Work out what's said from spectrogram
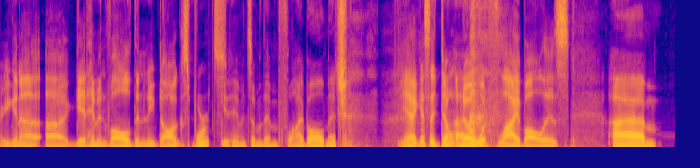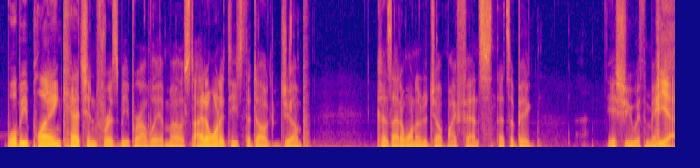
Are you gonna uh, get him involved in any dog sports? Get him in some of them fly ball, Mitch. Yeah, I guess I don't know what flyball is. Um, we'll be playing catch and frisbee probably at most. I don't want to teach the dog to jump because I don't want him to jump my fence. That's a big issue with me. Yeah,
